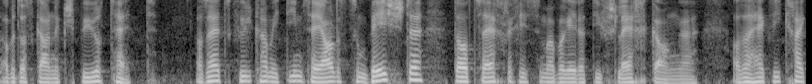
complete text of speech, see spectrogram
aber das gar nicht gespürt hat. Also er hat das Gefühl gehabt, mit ihm sei alles zum Besten. Tatsächlich ist es ihm aber relativ schlecht gegangen. Also er hat wie keine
